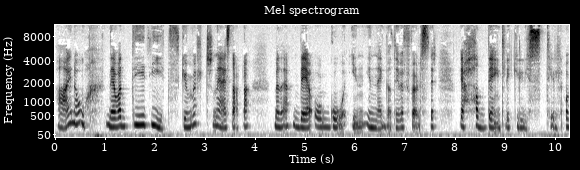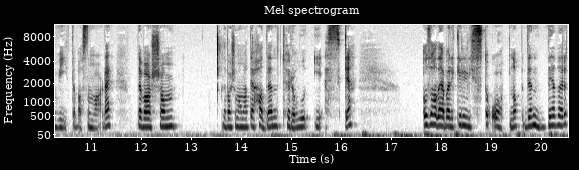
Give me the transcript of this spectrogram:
I know. Det var dritskummelt når jeg starta med det. Det å gå inn i negative følelser. Jeg hadde egentlig ikke lyst til å vite hva som var der. Det var som, det var som om at jeg hadde en troll i eske og så hadde jeg bare ikke lyst til å åpne opp den, det derre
